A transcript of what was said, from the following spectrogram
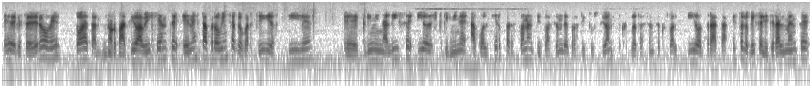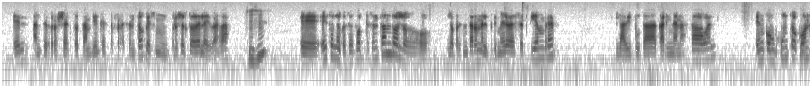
es de que se derogue toda esta normativa vigente en esta provincia que persigue, hostigue, eh, criminalice y o discrimine a cualquier persona en situación de prostitución, explotación sexual y o trata. Esto es lo que dice literalmente el anteproyecto también que se presentó, que es un proyecto de ley, ¿verdad? Ujú. Eh, esto es lo que se fue presentando, lo, lo presentaron el primero de septiembre la diputada Karina Nazábal, en conjunto con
